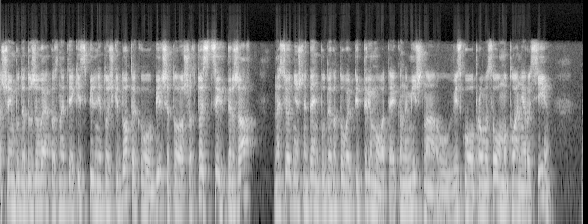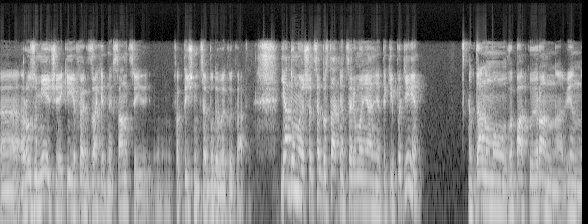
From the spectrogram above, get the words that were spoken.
що їм буде дуже легко знайти якісь спільні точки дотику. Більше того, що хтось з цих держав на сьогоднішній день буде готовий підтримувати економічно у військово-промисловому плані Росію, е, розуміючи, який ефект західних санкцій е, фактично це буде викликати. Я думаю, що це достатньо церемоніальні такі події. В даному випадку Іран він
